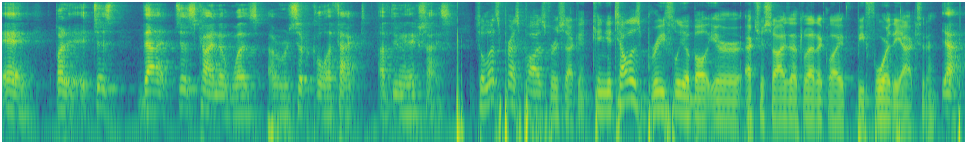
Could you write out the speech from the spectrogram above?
and but it just that just kind of was a reciprocal effect of doing exercise. So let's press pause for a second. Can you tell us briefly about your exercise athletic life before the accident? Yeah,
